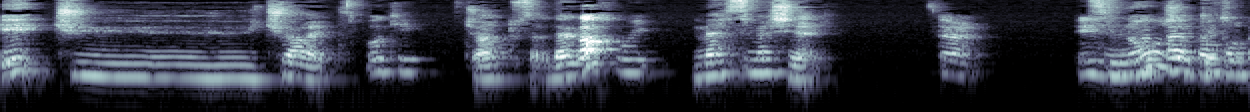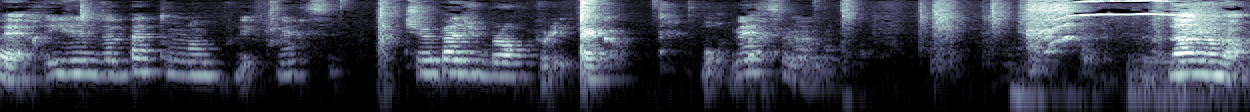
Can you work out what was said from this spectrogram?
et tu, tu arrêtes. ok. Tu arrêtes tout ça. D'accord? Oui. Merci ma chérie. Et Sinon, je ne veux j'ai pas de ton père. Et je ne veux pas de ton poulet. Merci. Tu veux pas du blanc poulet. D'accord. Merci, maman. Non, non, non.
